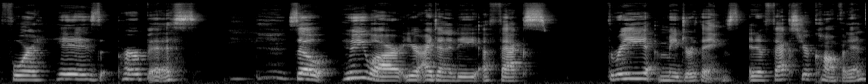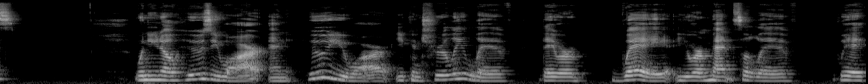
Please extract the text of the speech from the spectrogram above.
for His purpose. So, who you are, your identity affects three major things it affects your confidence. When you know whose you are and who you are, you can truly live the way you are meant to live with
